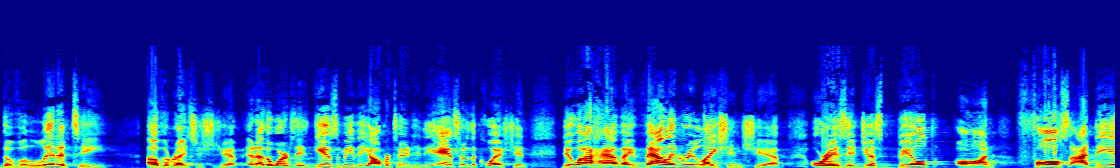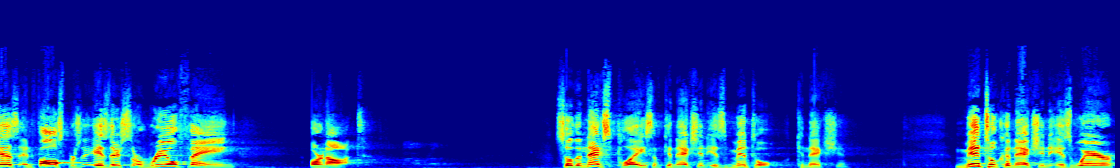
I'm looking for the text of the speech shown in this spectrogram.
the validity of the relationship. In other words, it gives me the opportunity to answer the question do I have a valid relationship or is it just built on false ideas and false is this a real thing or not? So the next place of connection is mental connection. Mental connection is where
